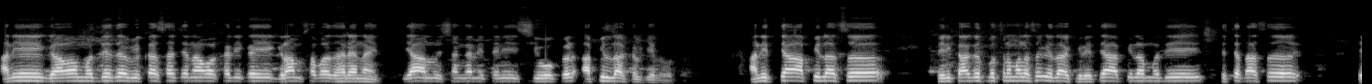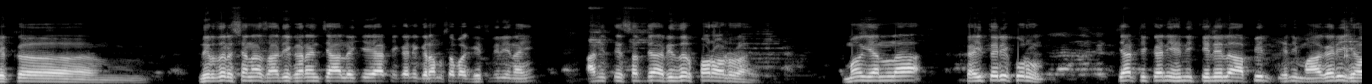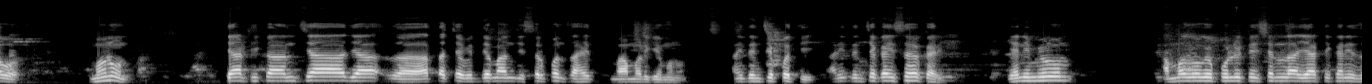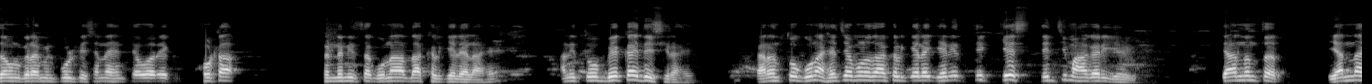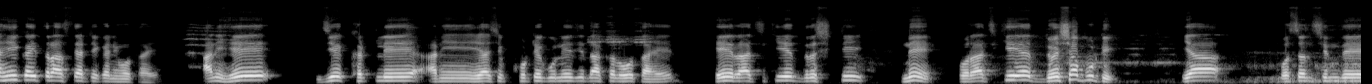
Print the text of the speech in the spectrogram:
आणि गावामध्ये ज्या विकासाच्या नावाखाली काही ग्रामसभा झाल्या नाहीत या अनुषंगाने त्यांनी शिवकड अपील दाखल केलं होतं. आणि त्या अपिलाचं त्यांनी कागदपत्र मला सगळे दाखवले. त्या अपिलामध्ये त्याच्यात असं एक निदर्शनास अधिकाऱ्यांचे आलं की या ठिकाणी ग्रामसभा घेतलेली नाही. आणि ते सध्या रिझर्व फॉर ऑर्डर आहे. मग यांना काहीतरी करून त्या ठिकाणी ह्यांनी केलेलं अपील यांनी माघारी घ्यावं. म्हणून त्या ठिकाणच्या ज्या आताच्या विद्यमान जे सरपंच आहेत मामडगे म्हणून आणि त्यांचे पती आणि त्यांचे काही सहकारी यांनी मिळून अंबाजोगाई पोलीस स्टेशनला या ठिकाणी जाऊन ग्रामीण पोलीस स्टेशनला यांच्यावर एक खोटा खंडणीचा गुन्हा दाखल केलेला आहे आणि तो बेकायदेशीर आहे. कारण तो गुन्हा ह्याच्यामुळे दाखल केला की ह्यांनी ती केस त्यांची महागारी घ्यावी. त्यानंतर यांनाही काही त्रास त्या ठिकाणी होत आहे. आणि हे जे खटले आणि हे असे खोटे गुन्हे जे दाखल होत आहेत हे राजकीय दृष्टीने व राजकीय द्वेषापोटी या वसंत शिंदे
